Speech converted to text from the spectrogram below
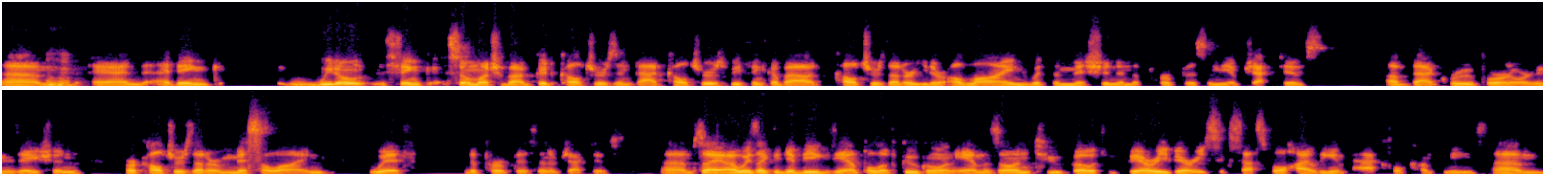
Um, mm-hmm. and i think we don't think so much about good cultures and bad cultures. We think about cultures that are either aligned with the mission and the purpose and the objectives of that group or an organization, or cultures that are misaligned with the purpose and objectives. Um, so I always like to give the example of Google and Amazon, two both very, very successful, highly impactful companies, um,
